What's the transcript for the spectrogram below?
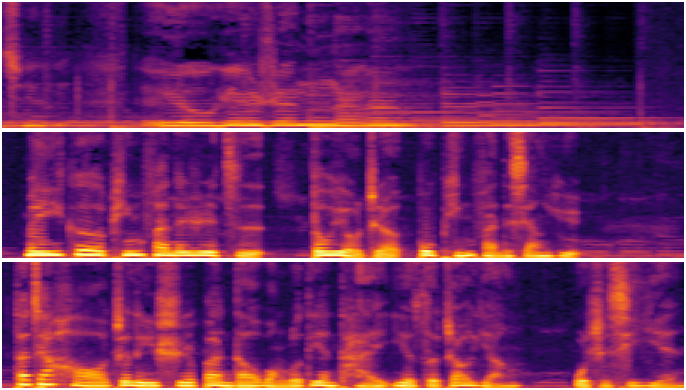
肩有缘人啊。每一个平凡的日子都有着不平凡的相遇。大家好，这里是半岛网络电台夜色朝阳，我是夕颜。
